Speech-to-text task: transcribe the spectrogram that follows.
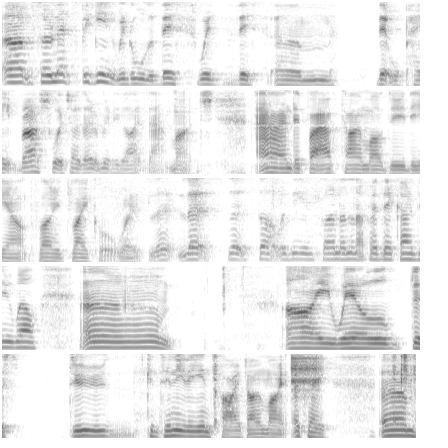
Um, so let's begin with all of this with this um, little paintbrush, which I don't really like that much. And if I have time, I'll do the outsides like always. Let, let's let's start with the inside. And if I think I do well, um, I will just do continue the insides. I might. Okay. Um,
